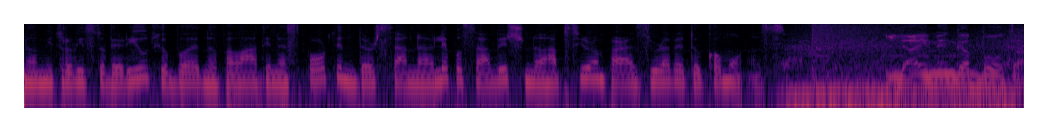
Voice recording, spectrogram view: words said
Në Mitrovicë të Veriut kjo bëhet në Pallatin e Sportit, ndërsa në Leposaviq në hapësirën para zyrave të komunës. Lajme nga bota.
